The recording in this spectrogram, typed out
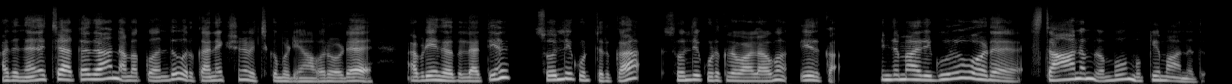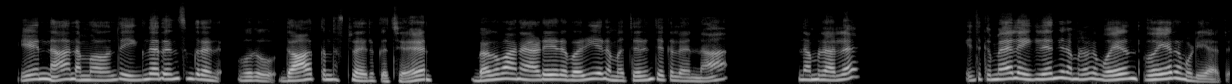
அதை நினைச்சாக்க தான் நமக்கு வந்து ஒரு கனெக்ஷனை வச்சுக்க முடியும் அவரோட. அப்படிங்கிறது எல்லாத்தையும் சொல்லிக் கொடுத்துருக்கா சொல்லிக் குடுக்குறவாளாவும் இருக்கா. இந்த மாதிரி குருவோட ஸ்தானம் ரொம்ப முக்கியமானது. ஏன்னா, நம்ம வந்து இக்னரன்ஸுங்கிற ஒரு டார்க்னஸ்ல இருக்குச்சு பகவானை அடையிற வழியை நம்ம தெரிஞ்சுக்கலன்னா, நம்மளால இதுக்கு மேலே இதுலேருந்து நம்மளால உயர் உயர முடியாது.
